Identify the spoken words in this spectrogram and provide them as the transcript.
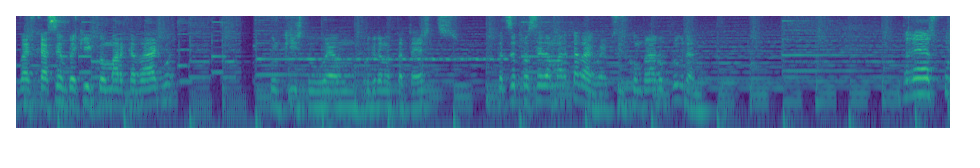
Vai ficar sempre aqui com a marca d'água, porque isto é um programa para testes. Para desaparecer a marca d'água é preciso comprar o programa. De resto,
